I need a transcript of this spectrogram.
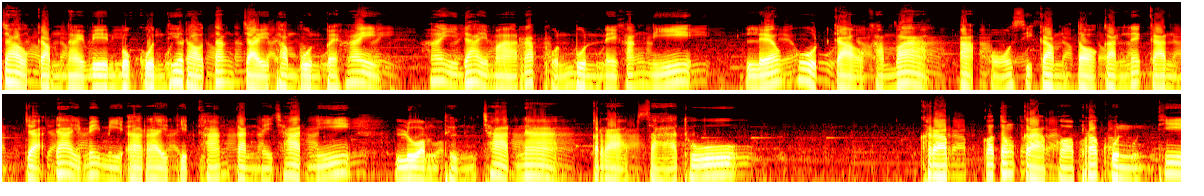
เจ้ากรรมนายเวรบุคคลที่เราตั้งใจทำบุญไปให้ ให้ได้มารับผลบุญในครั้งนี้ แล้วพูดกล่าวคำว่าอโหสิกรรมต่อกันและกัน จะได้ไม่มีอะไรติดค้างกันในชาตินี้ รวมถึงชาติหน้ากราบสาธุครับก็ต้องกราบขอบพระคุณที่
